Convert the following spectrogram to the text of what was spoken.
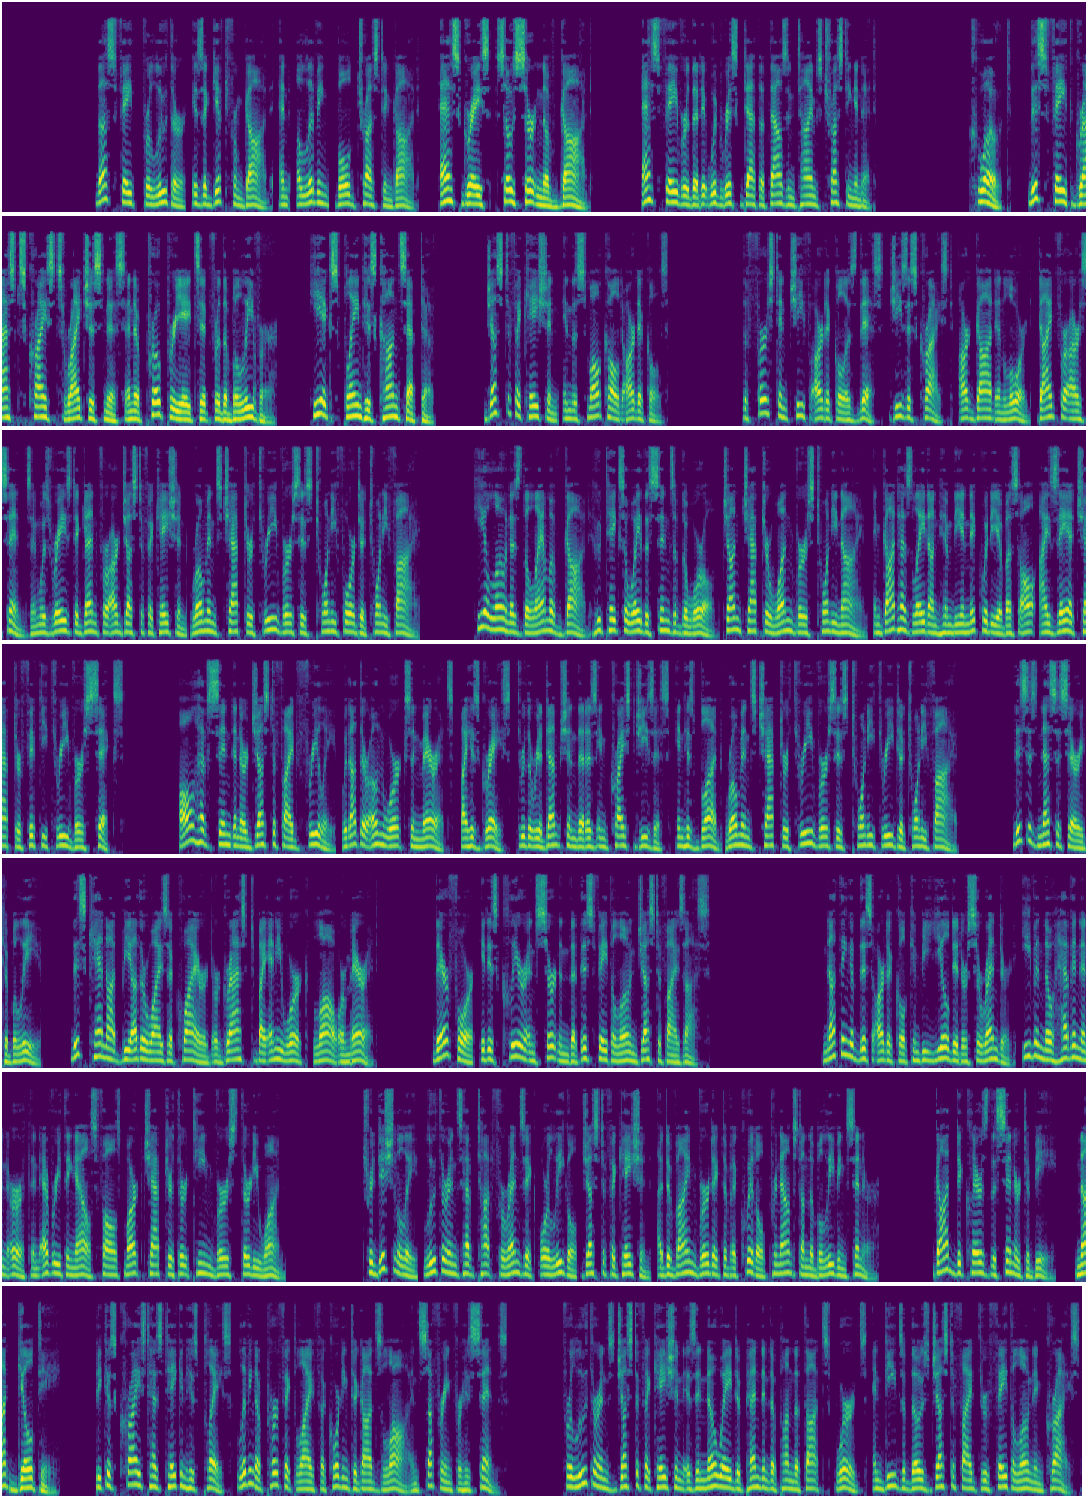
Thus faith, for Luther, is a gift from God, and, a living, bold trust in God's grace, so certain of God. S favor that it would risk death a thousand times trusting in it. Quote, this faith grasps Christ's righteousness and appropriates it for the believer. He explained his concept of justification in the Smalcald Articles. The first and chief article is this, Jesus Christ, our God and Lord, died for our sins and was raised again for our justification Romans chapter 3 verses 24 to 25. He alone is the Lamb of God who takes away the sins of the world John chapter 1 verse 29, and God has laid on him the iniquity of us all Isaiah chapter 53 verse 6. All have sinned and are justified freely, without their own works and merits, by his grace, through the redemption that is in Christ Jesus, in his blood Romans chapter 3 verses 23 to 25. This is necessary to believe. This cannot be otherwise acquired or grasped by any work, law or merit. Therefore, it is clear and certain that this faith alone justifies us. Nothing of this article can be yielded or surrendered, even though heaven and earth and everything else falls Mark chapter 13 verse 31. Traditionally, Lutherans have taught forensic or legal justification, a divine verdict of acquittal pronounced on the believing sinner. God declares the sinner to be not guilty because Christ has taken his place, living a perfect life according to God's law and suffering for his sins. For Lutherans justification is in no way dependent upon the thoughts, words, and deeds of those justified through faith alone in Christ.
